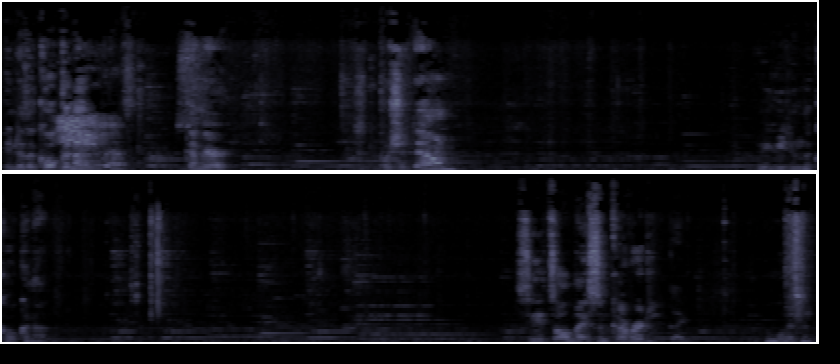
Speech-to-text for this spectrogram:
Into the coconut. Ew, that's gross. Come here. Push it down. Are you eating the coconut? See, it's all nice and covered. Good. Oh, isn't?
